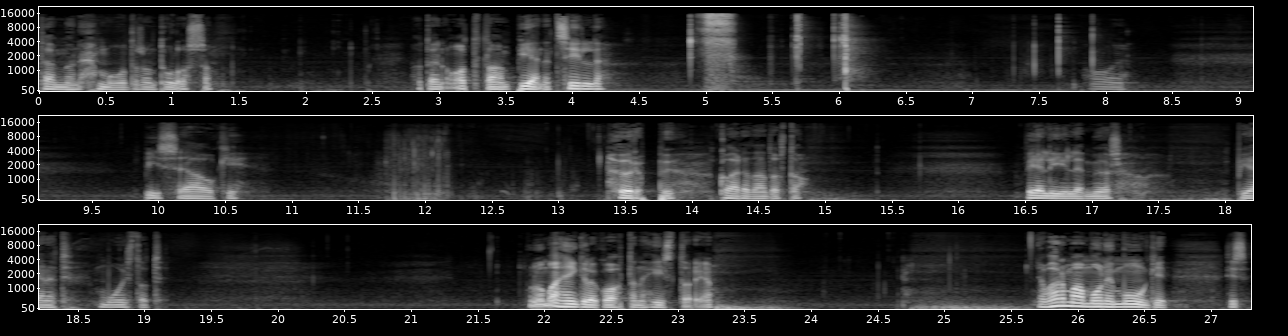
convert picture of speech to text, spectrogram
tämmöinen muutos on tulossa. Joten otetaan pienet sille. Oi. Pisse auki. Hörppy. Kaadetaan tuosta veljille myös pienet muistot. Mun oma henkilökohtainen historia. Ja varmaan monen muunkin. Siis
